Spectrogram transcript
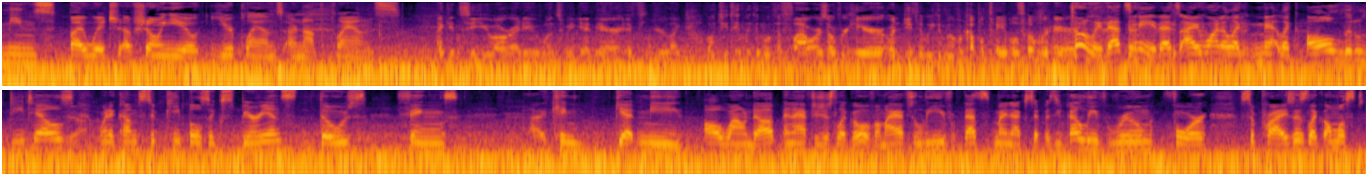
means by which of showing you your plans are not the plans I can see you already once we get here. If you're like, oh, do you think we can move the flowers over here, or do you think we can move a couple tables over here? Totally, that's me. That's I want to like ma- like all little details Yeah. when it comes to people's experience. Those things uh, can get me all wound up, and I have to just let go of them. I have to leave. That's my next tip: is you've got to leave room for surprises. Like almost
